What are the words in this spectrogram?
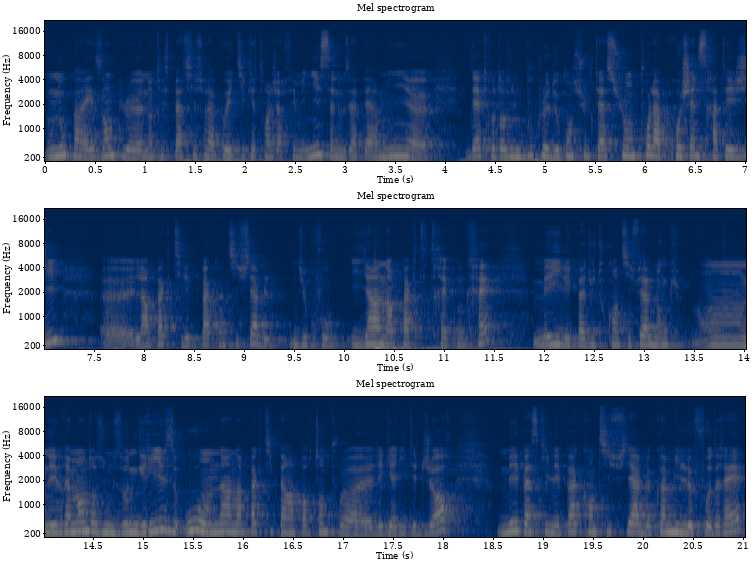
donc nous, par exemple, euh, notre expertise sur la politique étrangère féministe, ça nous a permis euh, d'être dans une boucle de consultation pour la prochaine stratégie. L'impact, il n'est pas quantifiable, du coup. Il y a un impact très concret, mais il n'est pas du tout quantifiable. Donc on est vraiment dans une zone grise où on a un impact hyper important pour l'égalité de genre mais parce qu'il n'est pas quantifiable comme il le faudrait,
